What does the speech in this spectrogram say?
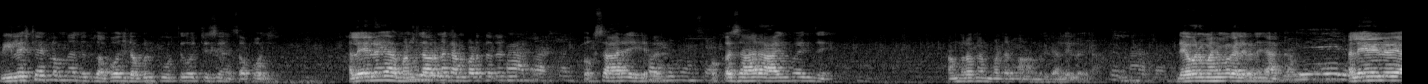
రియల్ ఎస్టేట్లో ఉందండి. సపోజ్ డబ్బులు పూర్తిగా వచ్చేసాయి సపోజ్. అలేలోయ మనుషులు ఎవరైనా కనపడతారు? ఒకసారి ఒక్కసారి ఆగిపోయింది. అందరూ కనపడ్డారు మన అందరికి అల్లేలోయ. దేవుని మహిమ కలిగిన జాక అలేలోయ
